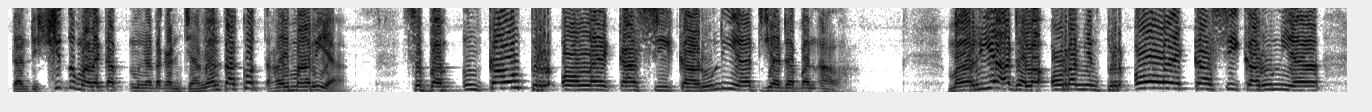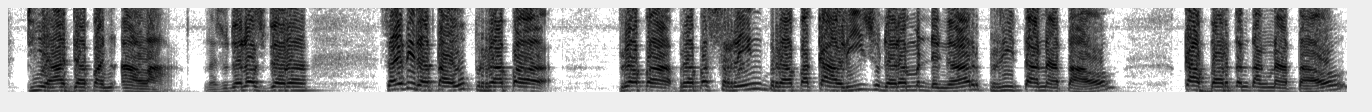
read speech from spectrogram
Dan di situ malaikat mengatakan, "Jangan takut, hai Maria, sebab engkau beroleh kasih karunia di hadapan Allah." Maria adalah orang yang beroleh kasih karunia di hadapan Allah. Nah, saudara-saudara, saya tidak tahu berapa berapa berapa sering, berapa kali saudara mendengar berita Natal, kabar tentang Natal.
